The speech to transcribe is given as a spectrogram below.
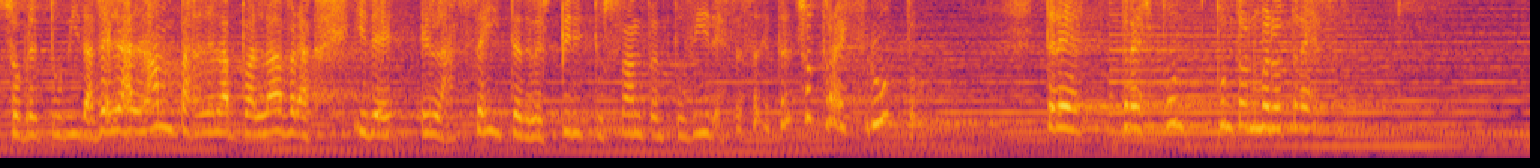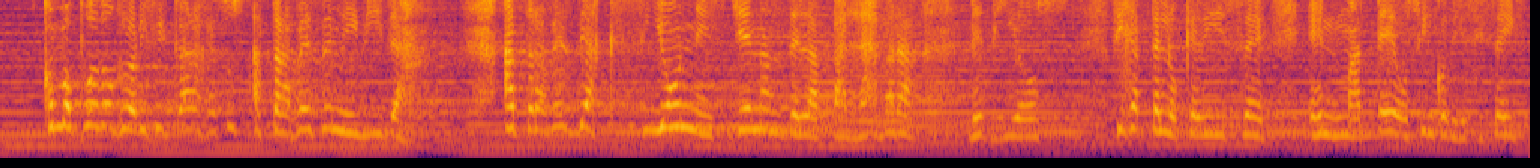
sobre tu vida, de la lámpara de la palabra y del aceite del Espíritu Santo en tu vida. Eso, eso trae fruto. Tres, tres punto, número tres. ¿Cómo puedo glorificar a Jesús? A través de mi vida, a través de acciones llenas de la palabra de Dios. Fíjate lo que dice en Mateo 5:16.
